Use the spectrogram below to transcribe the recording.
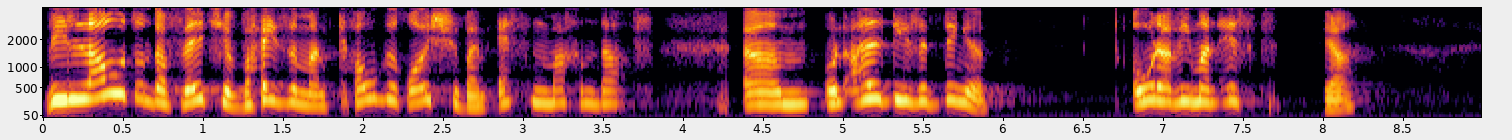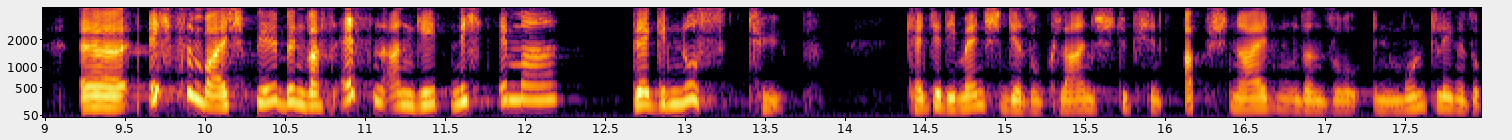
wie laut und auf welche Weise man Kaugeräusche beim Essen machen darf ähm, und all diese Dinge oder wie man isst, ja. Äh, ich zum Beispiel bin, was Essen angeht, nicht immer der Genusstyp. Kennt ihr die Menschen, die so ein kleines Stückchen abschneiden und dann so in den Mund legen und so,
